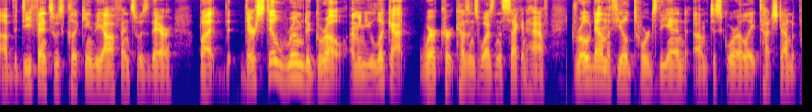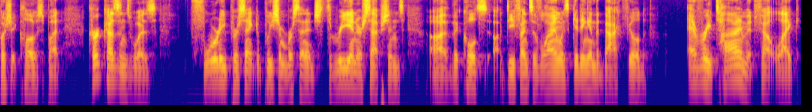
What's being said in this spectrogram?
Uh, the defense was clicking, the offense was there, but th- there's still room to grow. I mean, you look at where Kirk Cousins was in the second half, drove down the field towards the end um, to score a late touchdown to push it close, but Kirk Cousins was 40% completion percentage, three interceptions. Uh, the Colts uh, defensive line was getting in the backfield every time it felt like.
